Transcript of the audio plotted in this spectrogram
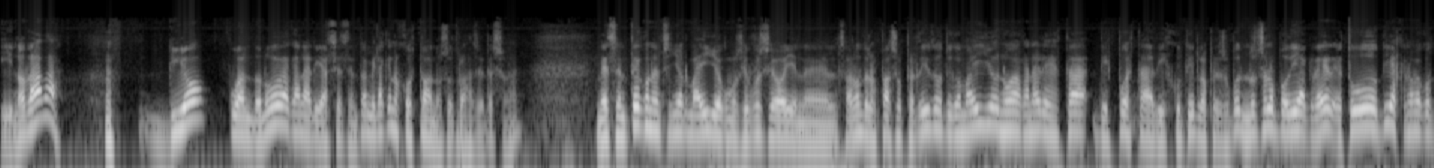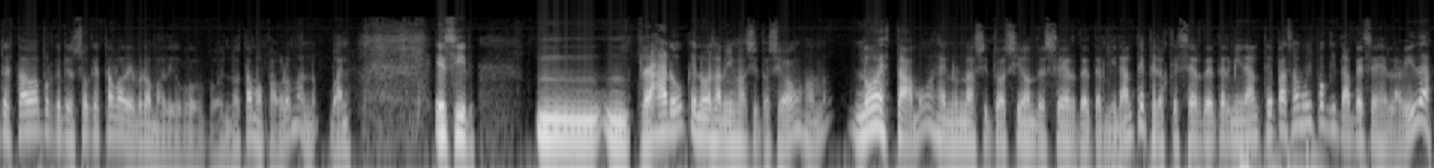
y no daba. Dio cuando Nueva Canaria se sentó. Mira que nos costó a nosotros hacer eso. ¿eh? Me senté con el señor Maillo como si fuese hoy en el Salón de los Pasos Perdidos. Digo, Maillo, Nueva Canarias está dispuesta a discutir los presupuestos. No se lo podía creer. Estuvo dos días que no me contestaba porque pensó que estaba de broma. Digo, pues, pues no estamos para bromas, ¿no? Bueno, es decir, mm, mm, claro que no es la misma situación. No estamos en una situación de ser determinante, pero es que ser determinante pasa muy poquitas veces en la vida.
